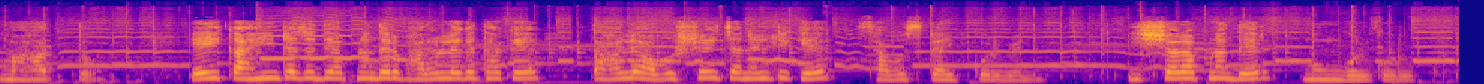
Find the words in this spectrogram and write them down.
মাহাত্ম্য। এই কাহিনীটা যদি আপনাদের ভালো লেগে থাকে তাহলে অবশ্যই চ্যানেলটিকে সাবস্ক্রাইব করবেন। ঈশ্বর আপনাদের মঙ্গল করুক।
